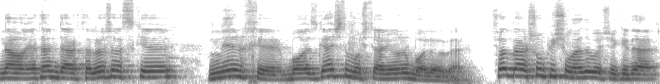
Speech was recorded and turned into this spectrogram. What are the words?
نهایتا در تلاش است که نرخ بازگشت مشتریان رو بالا ببره. شاید برشون پیش اومده باشه که در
